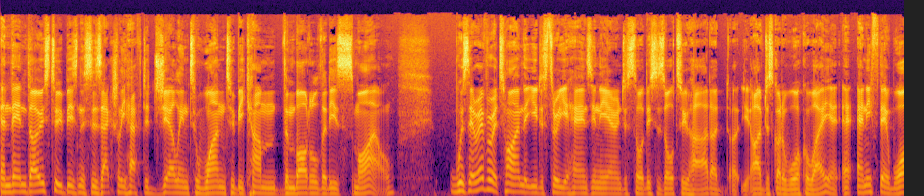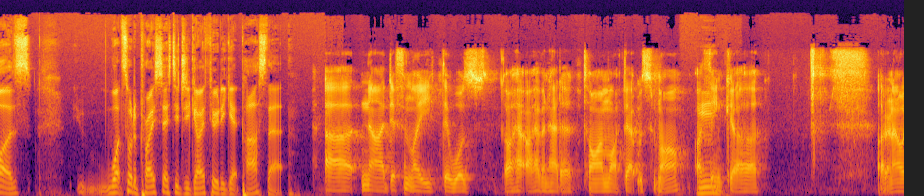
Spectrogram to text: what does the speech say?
And then those two businesses actually have to gel into one to become the model that is Smile was there ever a time that you just threw your hands in the air and just thought this is all too hard? I, have just got to walk away. And if there was, what sort of process did you go through to get past that? Uh, no, definitely there was. I, ha- I, haven't had a time like that with Smile. I think. Uh, I don't know.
